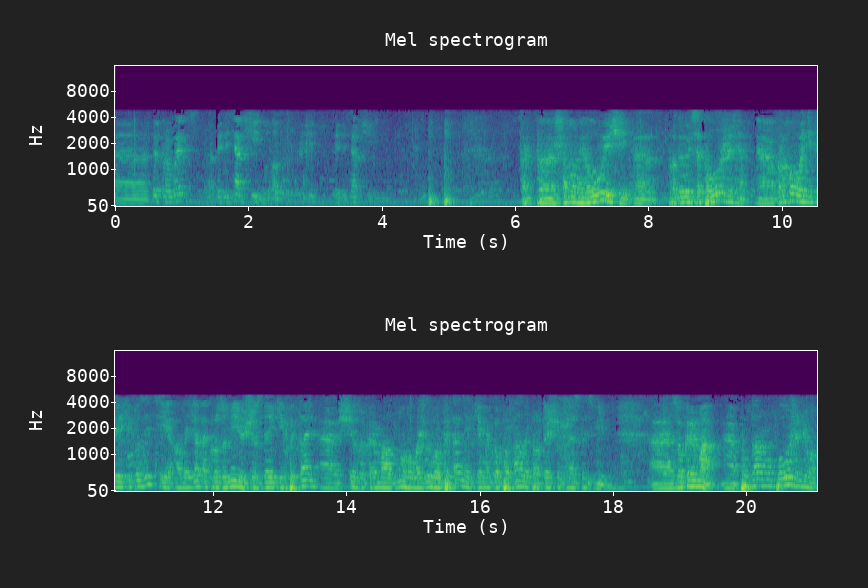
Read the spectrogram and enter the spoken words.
е, Петровець, 56, будь ласка, включіть 56. Так, е, шановний головуючий, е, продивився положення. Е, Враховані деякі позиції, але я так розумію, що з деяких питань, е, ще зокрема одного важливого питання, яке ми клопотали про те, щоб внесли зміни. Е, Зокрема, по даному положенню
